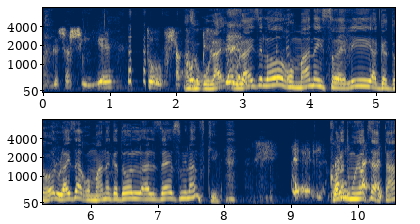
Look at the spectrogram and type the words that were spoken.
הרגשה שיהיה טוב, שהכל אז אולי, בסדר. אולי זה לא הרומן הישראלי הגדול, אולי זה הרומן הגדול על זאב סמילנסקי. כל אני- הדמויות זה אתה?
